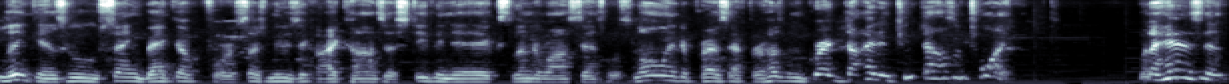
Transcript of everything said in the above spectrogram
Lincoln, who sang backup for such music icons as Stevie Nicks, Linda Ronstadt, was lonely and depressed after her husband Greg died in 2020. When a handsome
